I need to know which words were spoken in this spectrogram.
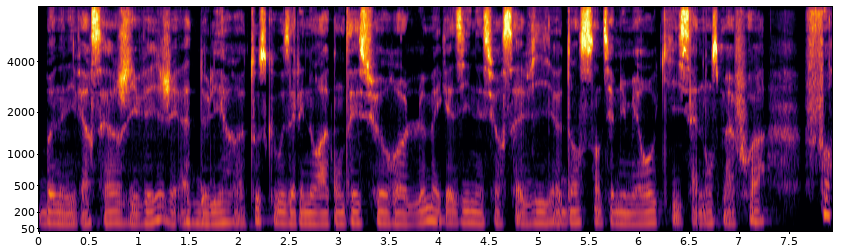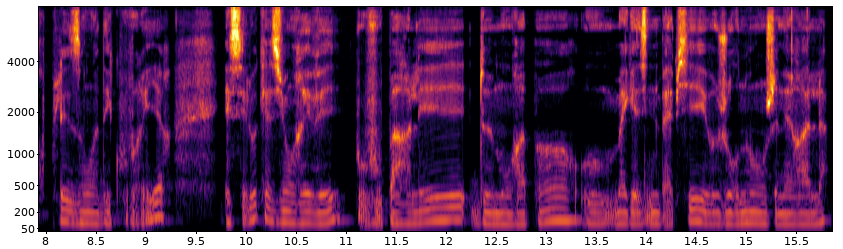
bon anniversaire JV, j'ai hâte de lire tout ce que vous allez nous raconter sur le magazine et sur sa vie dans ce centième numéro qui s'annonce, ma foi, fort plaisant à découvrir. Et c'est l'occasion rêvée pour vous parler de mon rapport au magazine papier et aux journaux en général.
